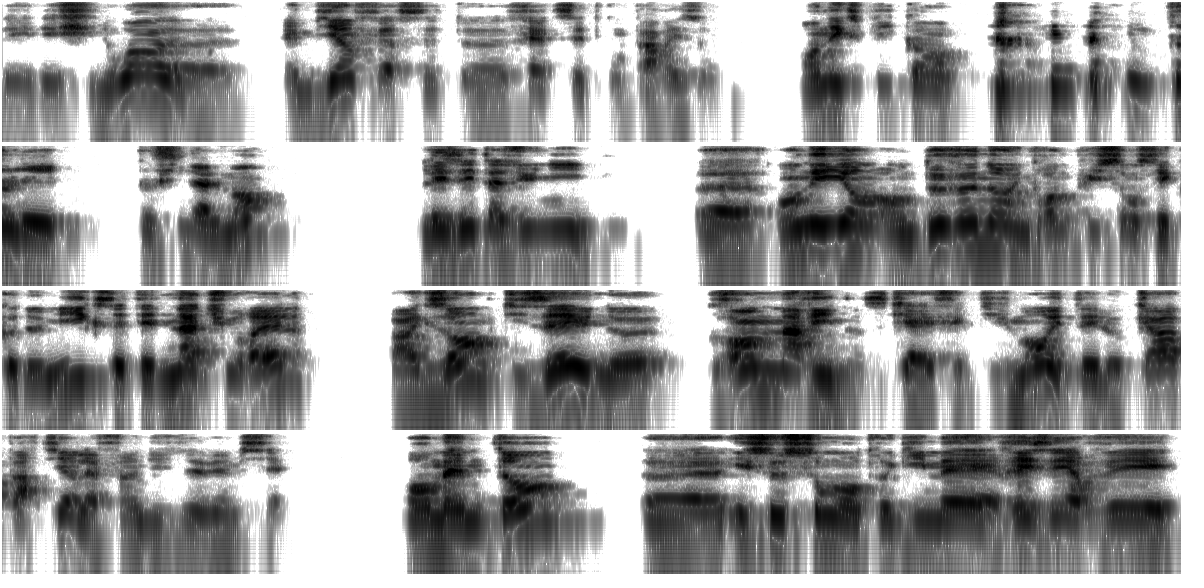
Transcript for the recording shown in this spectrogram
les, les, Chinois euh, aiment bien faire cette, faire cette comparaison en expliquant que, les, que finalement, les États-Unis, en, ayant, en devenant une grande puissance économique, c'était naturel, par exemple, qu'ils aient une grande marine, ce qui a effectivement été le cas à partir de la fin du 19e siècle. En même temps, euh, ils se sont, entre guillemets, réservés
